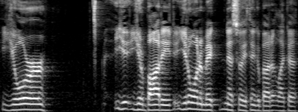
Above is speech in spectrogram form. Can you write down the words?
your your body. You don't want to make necessarily think about it like a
